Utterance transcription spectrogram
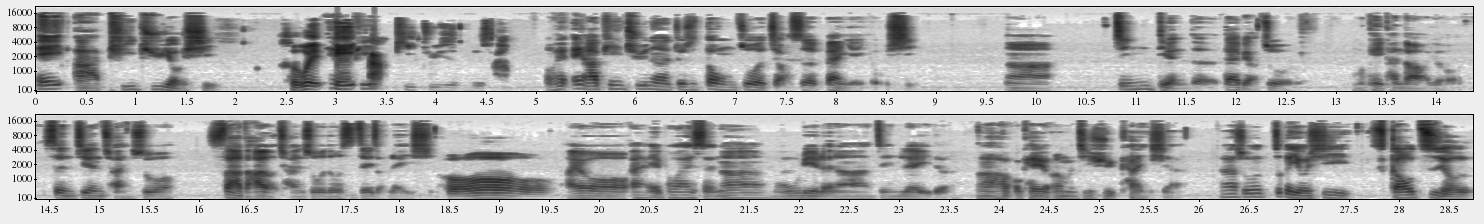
ARPG 游戏。何谓 ARP ARPG 是什么意思啊？OK，ARPG 呢就是动作角色扮演游戏。那经典的代表作，我们可以看到有《圣剑传说》《萨达尔传说》都是这种类型。哦，还有哎，Apple 爱神啊、魔物猎人啊这一类的啊。好 OK，那我们继续看一下。他说这个游戏是高自由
